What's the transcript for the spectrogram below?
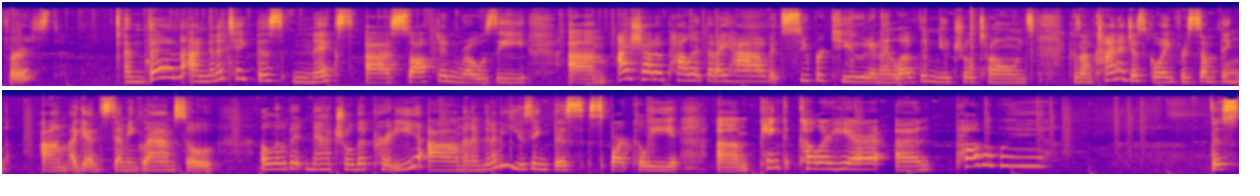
first. And then I'm gonna take this NYX uh, Soft and Rosy um, eyeshadow palette that I have. It's super cute and I love the neutral tones because I'm kind of just going for something, um, again, semi-glam, so a little bit natural but pretty. Um, and I'm gonna be using this sparkly um, pink color here and probably this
